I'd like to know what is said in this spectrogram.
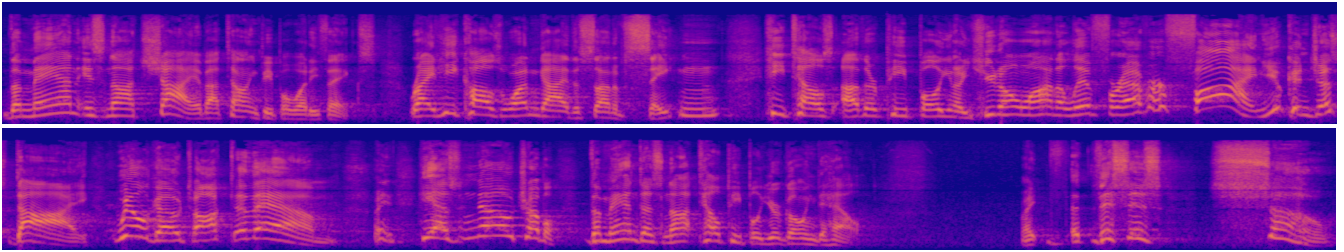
The man is not shy about telling people what he thinks right? He calls one guy the son of Satan. He tells other people, you know, you don't want to live forever? Fine, you can just die. We'll go talk to them. Right? He has no trouble. The man does not tell people you're going to hell. Right? This is so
